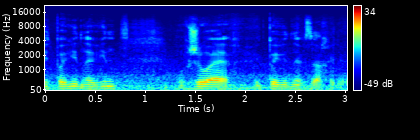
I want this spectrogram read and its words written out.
відповідно він вживає відповідних заходів.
